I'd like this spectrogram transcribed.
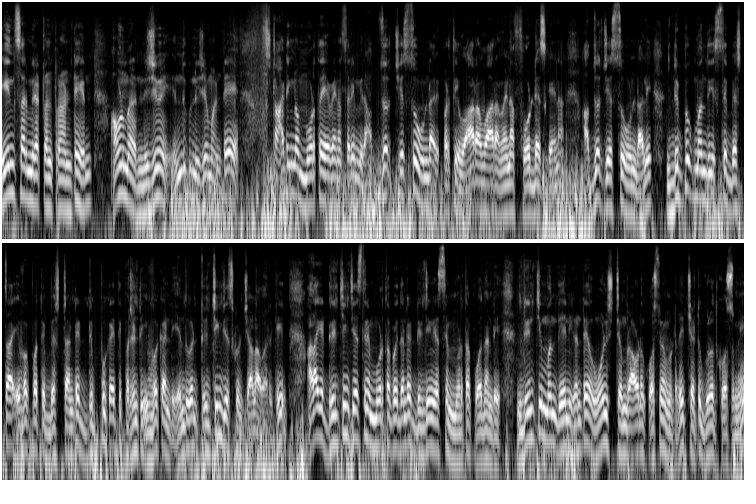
ఏంది సార్ మీరు ఎట్లా అంటారు అంటే అవును మరి నిజమే. ఎందుకు నిజం అంటే స్టార్టింగ్లో ముడత ఏవైనా సరే మీరు అబ్జర్వ్ చేస్తూ ఉండాలి. ప్రతి వారం వారం అయినా ఫోర్ డేస్కి అయినా అబ్జర్వ్ చేస్తూ ఉండాలి. డ్రిప్పుకి మందు ఇస్తే బెస్టా ఇవ్వకపోతే బెస్ట్ అంటే డ్రిప్పుకి అయితే ప్రజెంట్ ఇవ్వకండి. ఎందుకంటే డ్రించింగ్ చేసుకోండి చాలా వరకు. అలాగే డ్రించింగ్ చేస్తేనే ముడత పోయిందంటే డ్రించింగ్ చేస్తే ముడత పోదండి. డ్రించింగ్ మందు దేనికంటే ఓన్లీ స్టెమ్ రావడం కోసమే ఉంటుంది చెట్టు గ్రోత్ కోసమే.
